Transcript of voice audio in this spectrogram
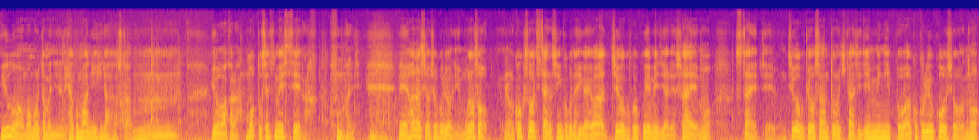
雄安を守るために、ね、100万人避難させた。うん。ようわからん。もっと説明してえな。ほんまに。えー話を食料に戻そう。うん穀倉地帯の深刻な被害は中国国営メディアでさえも伝えている。中国共産党の機関紙人民日報は黒竜交渉の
